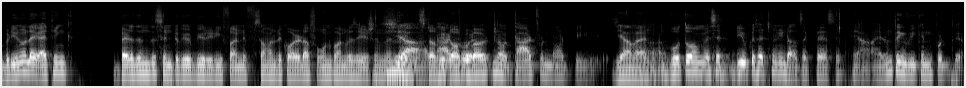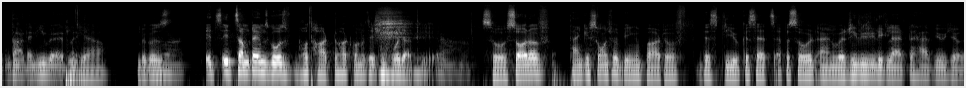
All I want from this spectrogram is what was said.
but you know like I think better than this interview would be really fun if someone recorded our phone conversations and yeah like, stuff we that talk would, about no that would not be yeah man Yeah. वो तो हम वैसे ड्यू के सच में नहीं डाल सकते ऐसे yeah I don't think we can put the, that anywhere like yeah because uh, it's it sometimes goes बहुत heart to heart conversation हो जाती है yeah. So, Saurav, thank you so much for being a part of this DU Cassettes episode, and we're really, really glad to have you here.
